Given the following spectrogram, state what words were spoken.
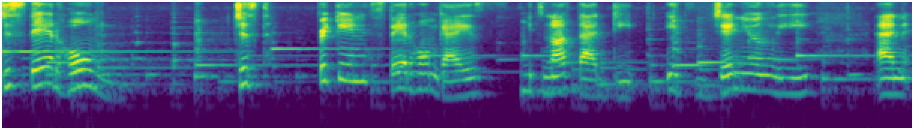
Just stay at home. Just freaking stay at home, guys. It's not that deep. It's genuinely and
